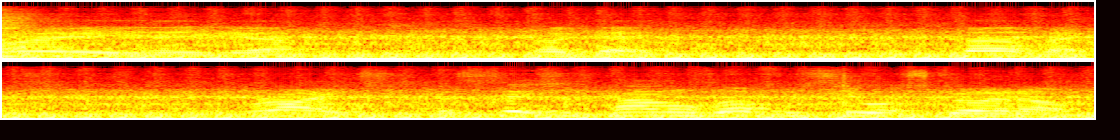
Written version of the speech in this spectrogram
Hey, there you go. Okay, perfect. Right, let's take some panels off and see what's going on.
